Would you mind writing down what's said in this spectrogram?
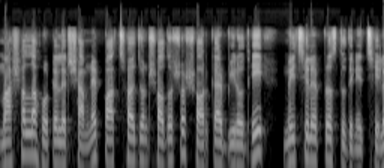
মাসাল্লাহ হোটেলের সামনে পাঁচ ছয় জন সদস্য সরকার বিরোধী মিছিলের প্রস্তুতি নিচ্ছিল।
